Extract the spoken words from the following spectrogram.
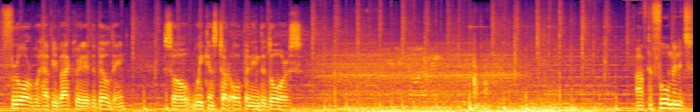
floor would have evacuated the building, so we can start opening the doors. After four minutes,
